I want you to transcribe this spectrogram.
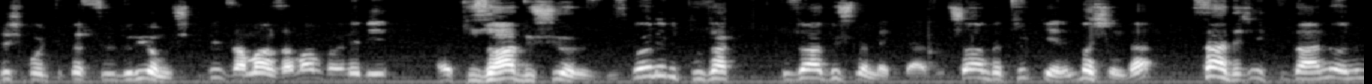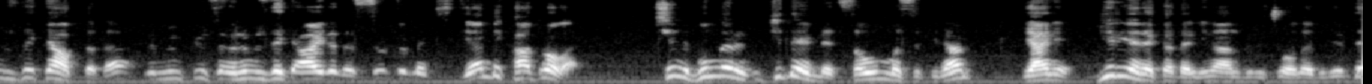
dış politika sürdürüyormuş gibi zaman zaman böyle bir e, tuzağa düşüyoruz biz. Böyle bir tuzak tuzağa düşmemek lazım. Şu anda Türkiye'nin başında sadece iktidarını önümüzdeki haftada ve mümkünse önümüzdeki ayda da sürdürmek isteyen bir kadro var. Şimdi bunların iki devlet savunması filan yani bir yere kadar inandırıcı olabilirdi.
